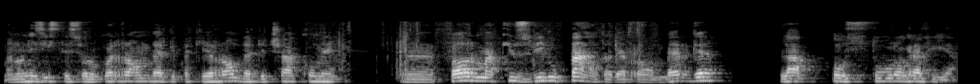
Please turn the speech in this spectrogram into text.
ma non esiste solo quel Romberg, perché il Romberg ha come eh, forma più sviluppata del Romberg la posturografia.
